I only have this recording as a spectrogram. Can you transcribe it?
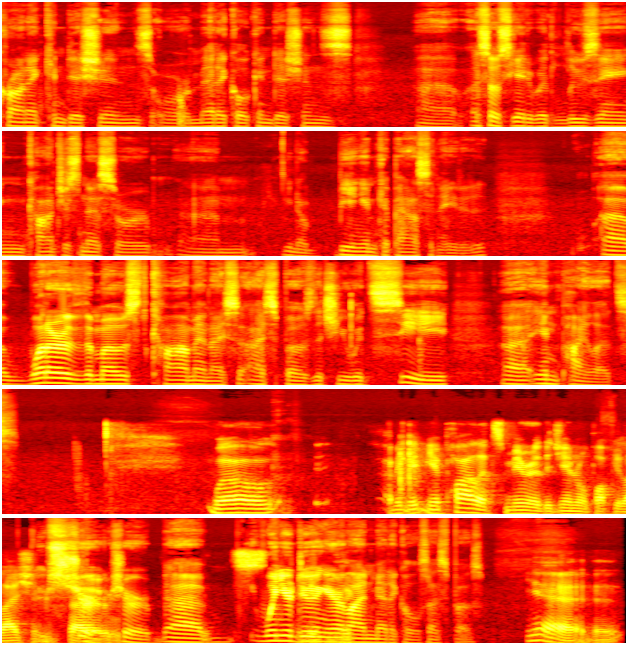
chronic conditions or medical conditions uh, associated with losing consciousness or um, you know being incapacitated, uh, what are the most common, I, I, suppose, that you would see uh, in pilots? Well, I mean, your pilots mirror the general population. Sure, so sure. Uh, when you're doing airline medicals, I suppose. Yeah, the,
